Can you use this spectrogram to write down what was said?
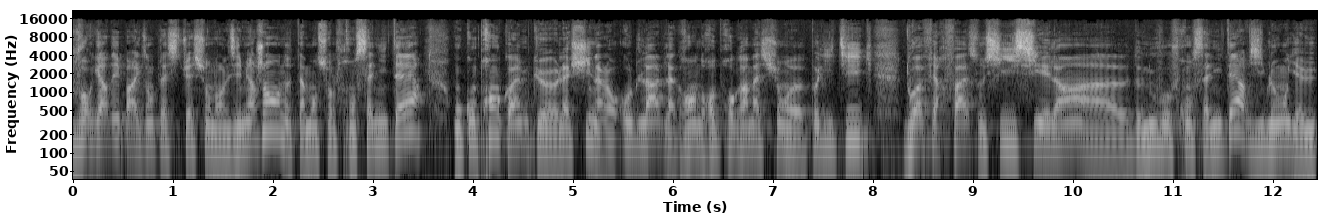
vous regardez par exemple la situation dans les émergents, notamment sur le front sanitaire, on comprend quand même que la Chine, alors au-delà de la grande reprogrammation euh, politique, doit faire face aussi ici et là à euh, de nouveaux fronts sanitaires. Visiblement, il y a eu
